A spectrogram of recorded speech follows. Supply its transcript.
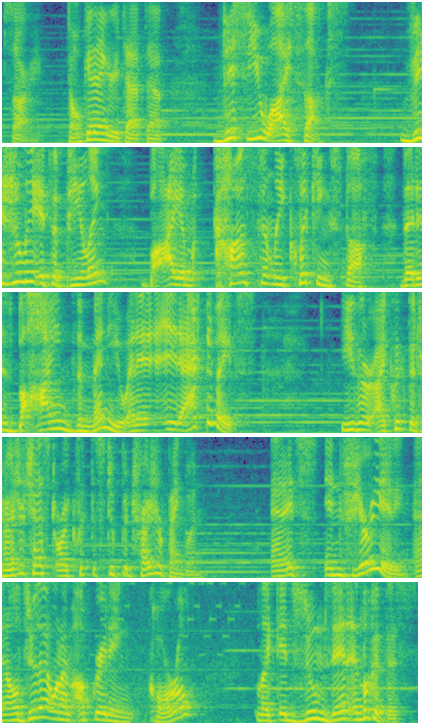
Sorry. Don't get angry, Tap Tap. This UI sucks. Visually, it's appealing, but I am constantly clicking stuff that is behind the menu, and it, it activates. Either I click the treasure chest or I click the stupid treasure penguin and it's infuriating. And I'll do that when I'm upgrading Coral. Like, it zooms in, and look at this.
